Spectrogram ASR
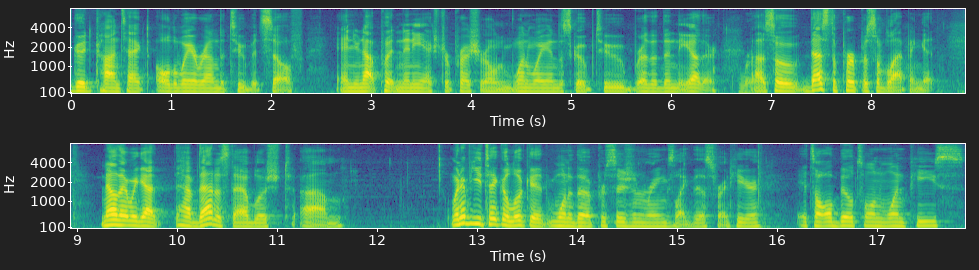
good contact all the way around the tube itself and you're not putting any extra pressure on one way in the scope tube rather than the other uh, so that's the purpose of lapping it now that we got have that established um, whenever you take a look at one of the precision rings like this right here it's all built on one piece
